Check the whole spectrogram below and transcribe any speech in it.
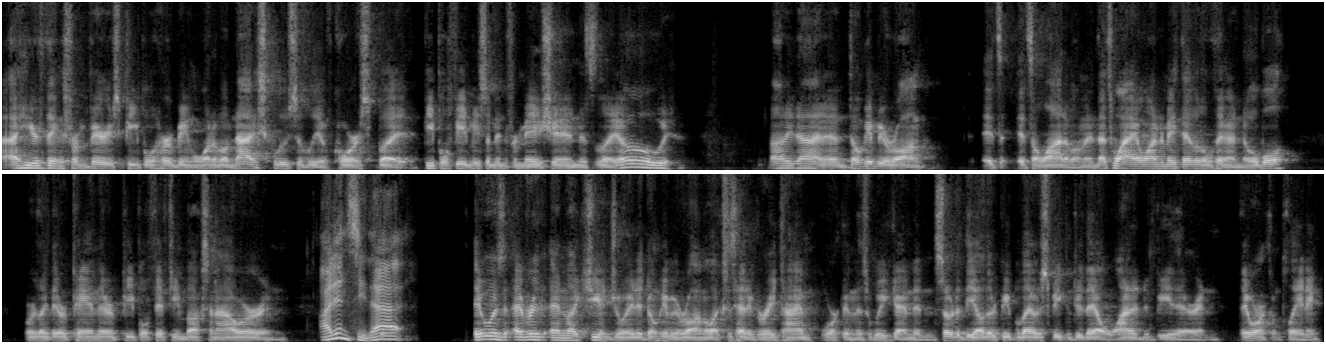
I hear things from various people, her being one of them, not exclusively, of course, but people feed me some information. It's like, oh, naughty da. And don't get me wrong, it's it's a lot of them, and that's why I wanted to make that little thing on NOBULL, where like they were paying their people fifteen bucks an hour, and I didn't see that. It was every and like she enjoyed it. Don't get me wrong, Alexis had a great time working this weekend, and so did the other people that I was speaking to. They all wanted to be there, and they weren't complaining.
